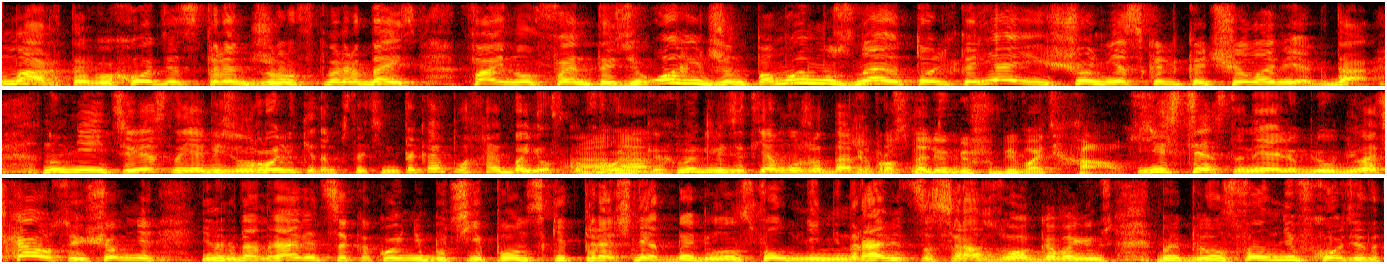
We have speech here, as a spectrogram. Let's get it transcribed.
марта выходит Stranger of Paradise Final Fantasy Origin, по-моему, знаю только я и еще несколько человек. Да. Ну, мне интересно, я видел ролики, там, кстати, не такая плохая боевка в Ага. роликах выглядит. Я, может, даже Ты просто посмотрю. любишь убивать хаос. Естественно, я люблю убивать хаос, и еще мне иногда нравится какой-нибудь японский трэш. Нет, Babylon's Fall мне не нравится, сразу оговорюсь. Babylon's Fall не входит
